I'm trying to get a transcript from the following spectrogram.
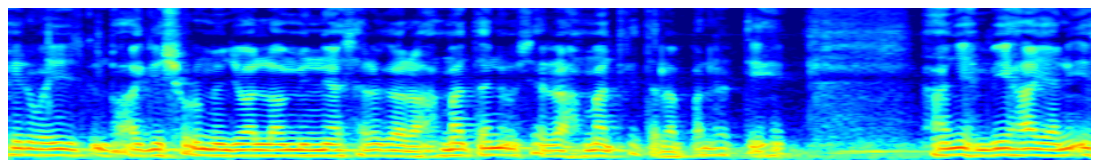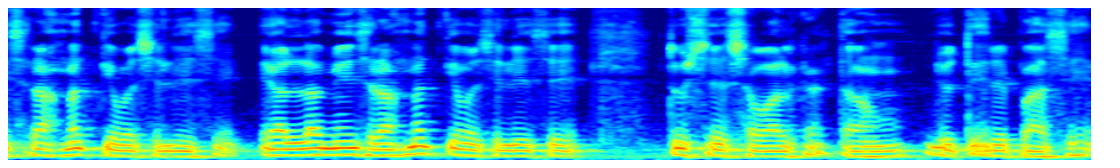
پھر وہی دعا کے شروع میں جو اللہ من اثر کا رحمت ہے اسے رحمت کی طرف پلٹتی ہے۔ ہاں جی بیہا یعنی اس رحمت کے وسیلے سے۔ اے اللہ، میں اس رحمت کے وسیلے سے تجھ سے سوال کرتا ہوں جو تیرے پاس ہے۔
